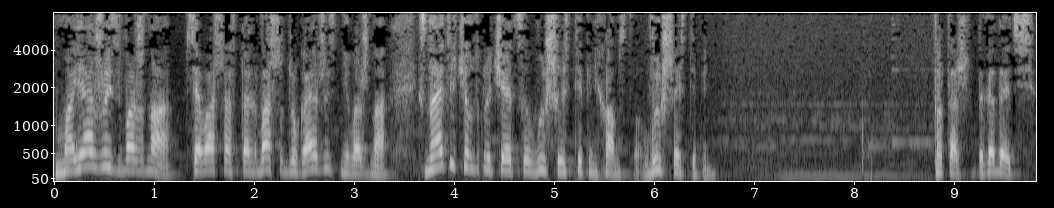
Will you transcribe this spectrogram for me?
Моя жизнь важна, вся ваша, остальная, ваша другая жизнь не важна. Знаете, в чем заключается высшая степень хамства? Высшая степень. Наташа, догадайтесь.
